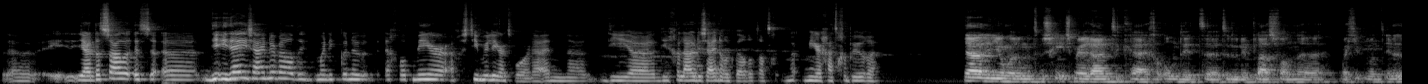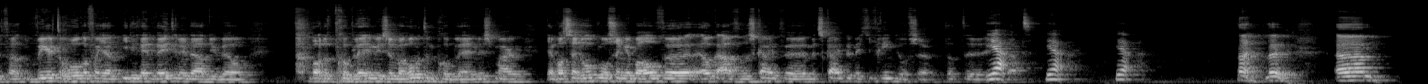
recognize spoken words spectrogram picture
uh, ja, dat zou het, uh, die ideeën zijn er wel, die, maar die kunnen echt wat meer gestimuleerd worden. En uh, die, die geluiden zijn er ook wel dat dat meer gaat gebeuren. Ja, de jongeren moeten misschien iets meer ruimte krijgen om dit te doen in plaats van wat je, want in het weer te horen van ja, iedereen weet inderdaad nu wel wat het probleem is en waarom het een probleem is. Maar ja, wat zijn de oplossingen behalve elke avond een Skype, met Skype met je vrienden of zo? Dat, ja, inderdaad. ja, ja. Nou, leuk. Um,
